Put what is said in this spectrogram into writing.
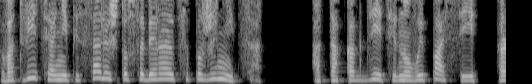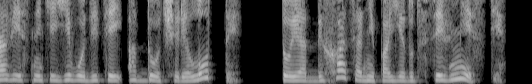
В ответе они писали, что собираются пожениться. А так как дети новой пассии — ровесники его детей от дочери Лотты, то и отдыхать они поедут все вместе.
